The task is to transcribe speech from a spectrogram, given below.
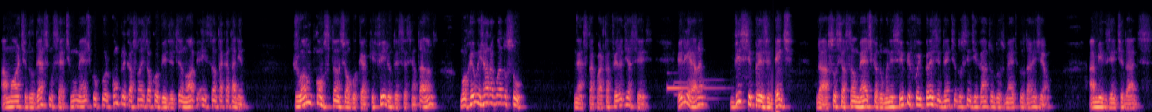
a morte do 17º médico por complicações da Covid-19 em Santa Catarina. João Constâncio Albuquerque Filho, de 60 anos, morreu em Jaraguá do Sul, nesta quarta-feira, dia 6. Ele era vice-presidente da Associação Médica do município e foi presidente do Sindicato dos Médicos da região. Amigos e entidades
